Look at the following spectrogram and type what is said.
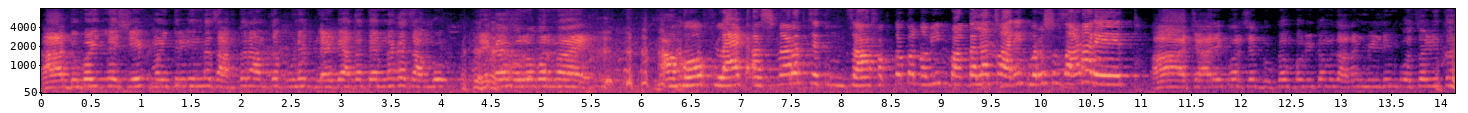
हा दुबईतल्या शेख मैत्रिणींना सांगतो ना आमचा पुणे फ्लॅट आहे आता त्यांना काय सांगू? हे काय बरोबर नाही. अहो फ्लॅट असणारच आहे तुमचा. फक्त तो नवीन बांधायला चार एक वर्ष जाणार आहेत. हा चार एक वर्षात भूकंप बिकंप झाला बिल्डिंग कोसळली तर?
